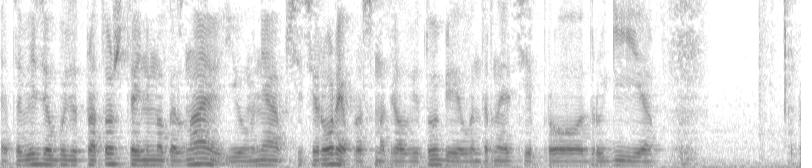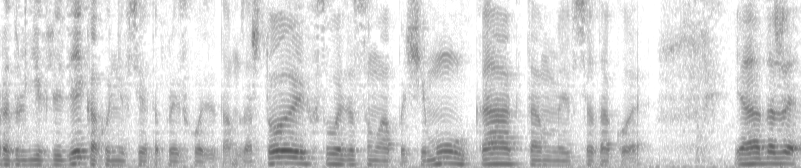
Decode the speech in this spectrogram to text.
Это видео будет про то, что я немного знаю, и у меня пситеррор, я просто смотрел в ютубе, в интернете про другие про других людей, как у них все это происходит, там, за что их сводят с ума, почему, как там и все такое. Я даже,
